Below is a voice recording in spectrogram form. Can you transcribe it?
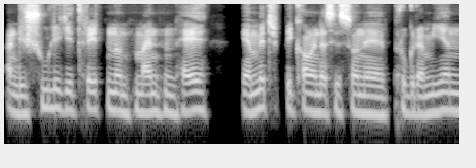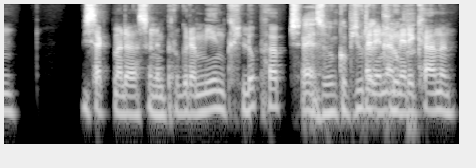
an die Schule getreten und meinten, hey, wir haben mitbekommen, dass ihr so eine Programmieren, wie sagt man da, so einen Programmieren-Club habt. Ja, so ein Bei den. Amerikanern.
